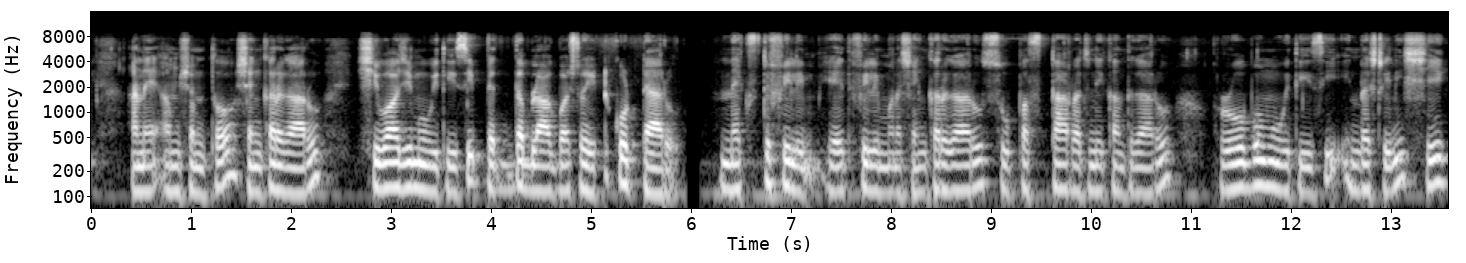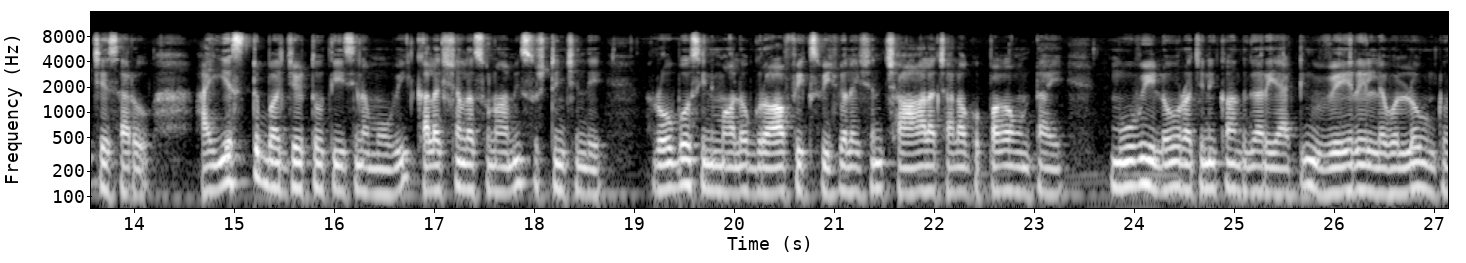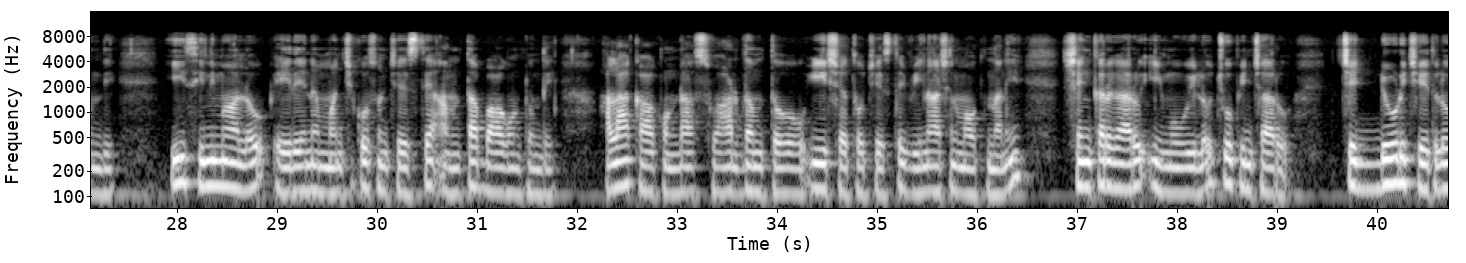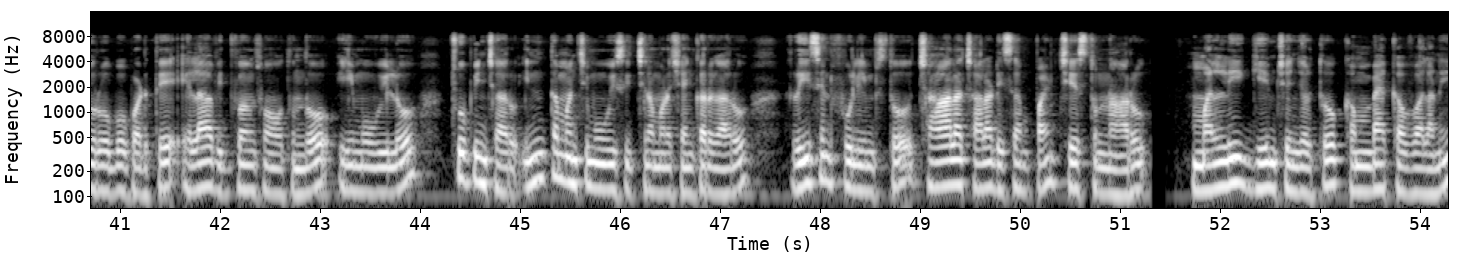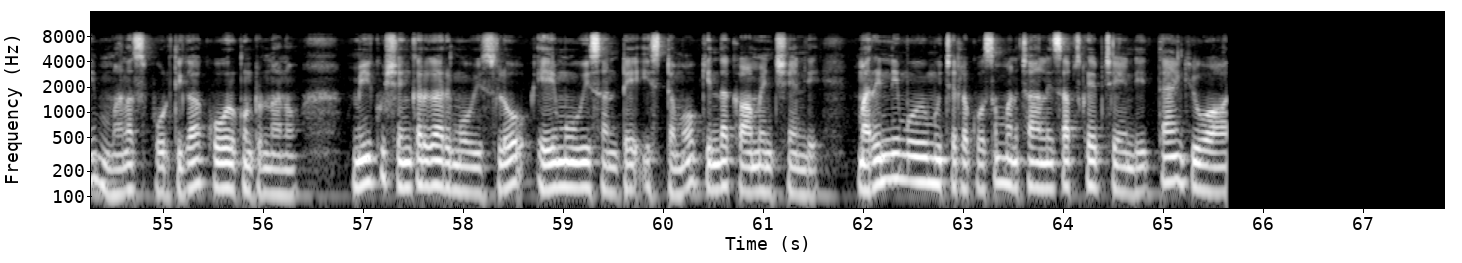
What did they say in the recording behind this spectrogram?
అనే అంశంతో శంకర్ గారు శివాజీ మూవీ తీసి పెద్ద బ్లాక్ బస్టర్ హిట్ కొట్టారు. నెక్స్ట్ ఫిలిం ఎయిత్ ఫిలిం మన శంకర్ గారు సూపర్ స్టార్ రజనీకాంత్ గారు రోబో మూవీ తీసి ఇండస్ట్రీని షేక్ చేశారు. హయ్యెస్ట్ బడ్జెట్తో తీసిన మూవీ కలెక్షన్ల సునామీ సృష్టించింది. రోబో సినిమాలో గ్రాఫిక్స్ విజువలైజేషన్ చాలా చాలా గొప్పగా ఉంటాయి. మూవీలో రజనీకాంత్ గారి యాక్టింగ్ వేరే లెవెల్లో ఉంటుంది. ఈ సినిమాలో ఏదైనా మంచి కోసం చేస్తే అంతా బాగుంటుంది. అలా కాకుండా స్వార్థంతో ఈర్ష్యతో చేస్తే వినాశనం అవుతుందని శంకర్ గారు ఈ మూవీలో చూపించారు. చెడ్డోడి చేతిలో రోబో పడితే ఎలా విధ్వంసం అవుతుందో ఈ మూవీలో చూపించారు. ఇంత మంచి మూవీస్ ఇచ్చిన మన శంకర్ గారు రీసెంట్ ఫిలిమ్స్తో చాలా చాలా డిసప్పాయింట్ చేస్తున్నారు. మళ్ళీ గేమ్ చేంజర్తో కంబ్యాక్ అవ్వాలని మనస్ఫూర్తిగా కోరుకుంటున్నాను. మీకు శంకర్ గారి మూవీస్లో ఏ మూవీస్ అంటే ఇష్టమో కింద కామెంట్ చేయండి. మరిన్ని మూవీ ముచ్చట్ల కోసం మన ఛానల్ని సబ్స్క్రైబ్ చేయండి. Thank you all.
